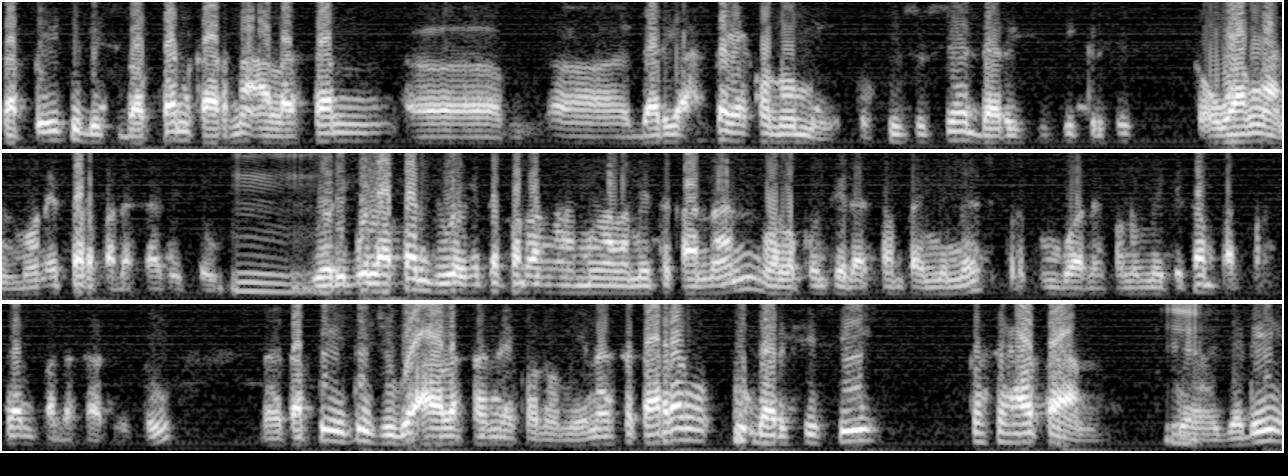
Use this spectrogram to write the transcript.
tapi itu disebabkan karena alasan uh, uh, dari aspek ekonomi, khususnya dari sisi krisis keuangan moneter pada saat itu. Hmm. 2008 juga kita pernah mengalami tekanan, walaupun tidak sampai minus, pertumbuhan ekonomi kita 4% pada saat itu. Nah, tapi itu juga alasan ekonomi. Nah, sekarang dari sisi kesehatan, yeah. ya, jadi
